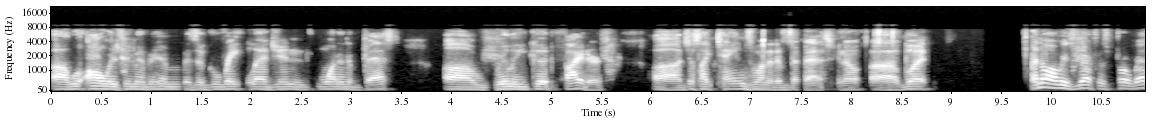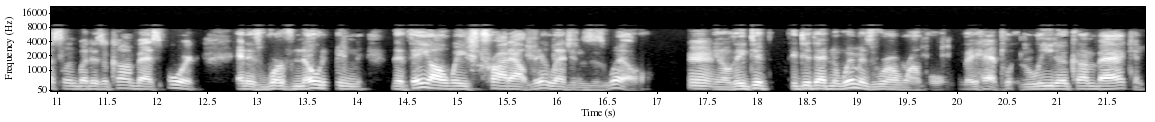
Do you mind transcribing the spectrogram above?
Uh, we'll always remember him as a great legend, one of the best, uh, really good fighter uh, just like Kane's one of the best, you know. Uh, but I know I always reference pro wrestling, but it's a combat sport, and it's worth noting that they always trot out their legends as well. Mm. You know, they did they did that in the women's Royal Rumble. They had Lita come back and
